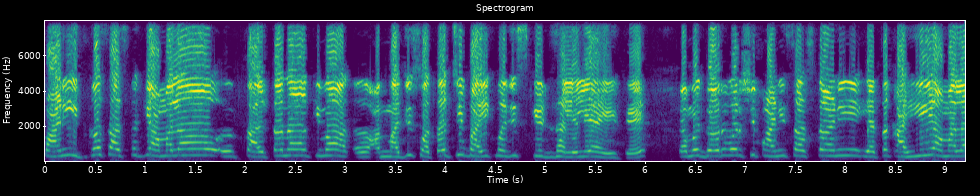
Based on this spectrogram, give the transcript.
पाणी इतकं साचतं की आम्हाला चालताना किंवा माझी स्वतःची बाईक माझी स्किट झालेली आहे इथे. त्यामुळे दरवर्षी पाणी साचतं आणि याचं काहीही आम्हाला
